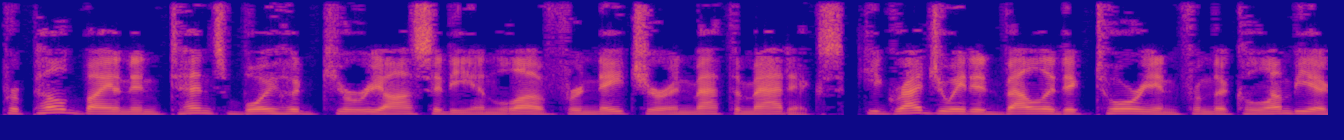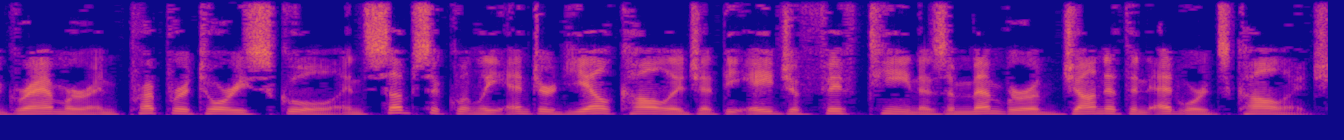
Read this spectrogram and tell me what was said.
.Propelled by an intense boyhood curiosity and love for nature and mathematics, he graduated valedictorian from the Columbia Grammar and Preparatory School and subsequently entered Yale College at the age of 15 as a member of Jonathan Edwards College.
